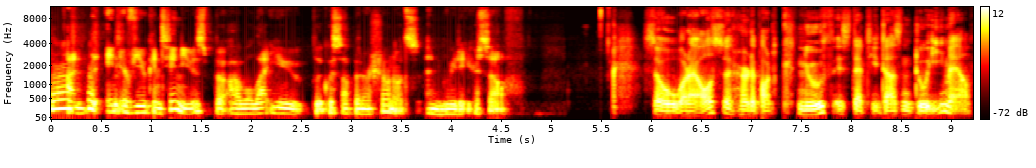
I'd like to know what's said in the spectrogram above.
Mm. and the interview continues, but I will let you look this up in our show notes and read it yourself. So, what I also heard about Knuth is that he doesn't do email.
